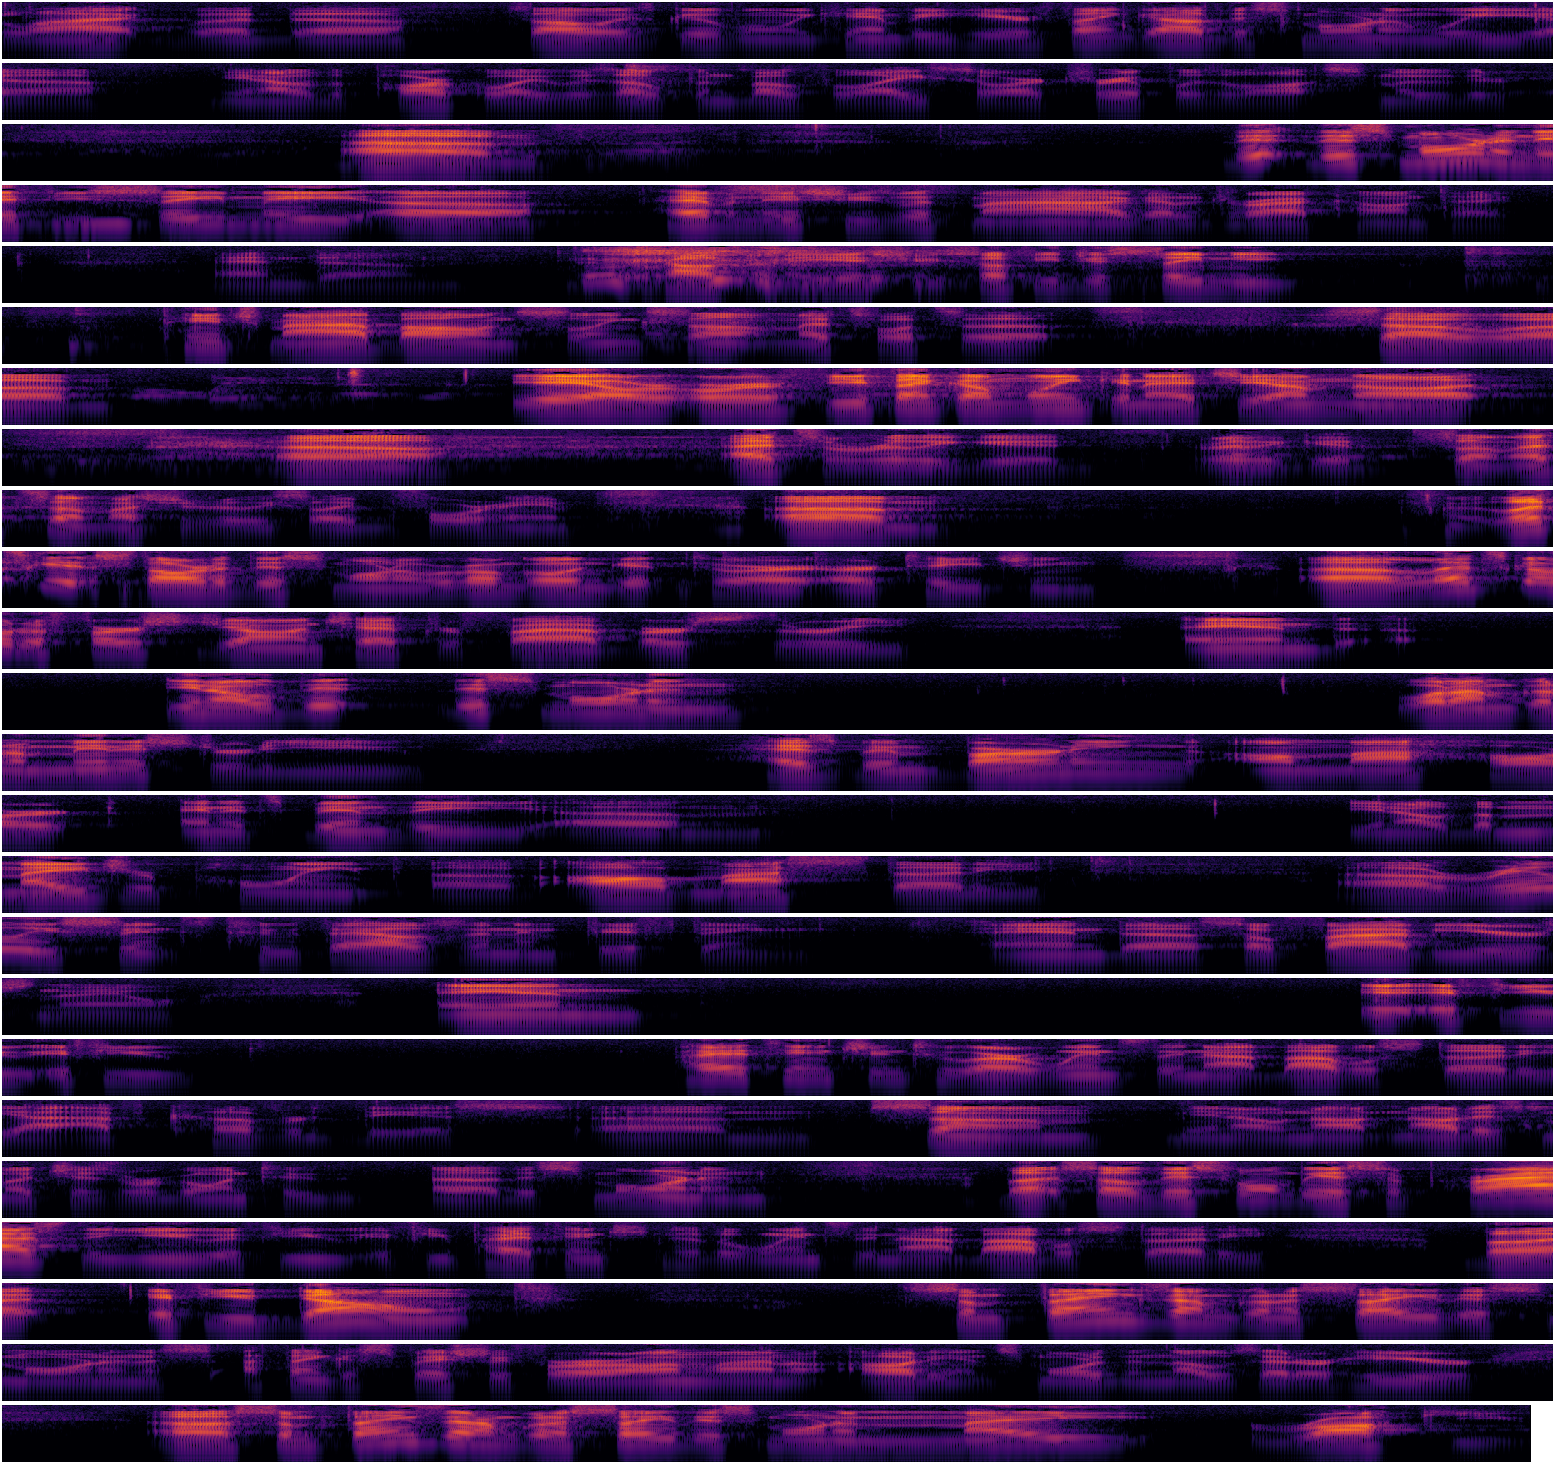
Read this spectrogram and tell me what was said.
like, but uh, it's always good when we can be here. Thank God this morning we, uh, you know, the parkway was open both ways, so our trip was a lot smoother. Um, th- this morning, if you see me uh, having issues with my eye, I got a dry contact, and um, it's causing me issues. So if you just see me pinch my eyeball and sling something, that's what's up. So, um, yeah, or, or if you think I'm winking at you, I'm not. Uh, that's a really good, really good. Something, that's something I should really say beforehand. Um, let's get started this morning. We're going to go and get into our, our teaching. Uh, let's go to 1 John chapter 5, verse 3. And, you know, th- this morning, what I'm going to minister to you has been burning on my heart, and it's been the, um, you know, the major point of all my study uh, really since 2015. And uh, so five years now. And if you, if you pay attention to our Wednesday night Bible study, I, have covered this um, some, you know, not, not as much as we're going to uh, this morning. But so this won't be a surprise to you if you if you pay attention to the Wednesday night Bible study. But if you don't, some things I'm going to say this morning, I think especially for our online audience more than those that are here, uh, some things that I'm going to say this morning may rock you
